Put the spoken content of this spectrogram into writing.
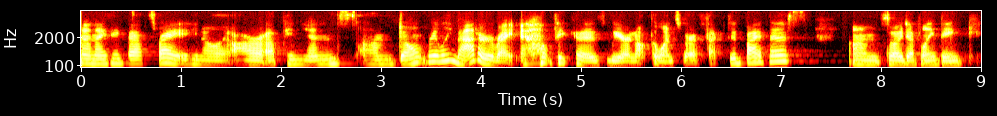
And I think that's right. You know, our opinions um, don't really matter right now because we are not the ones who are affected by this. Um, so I definitely think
